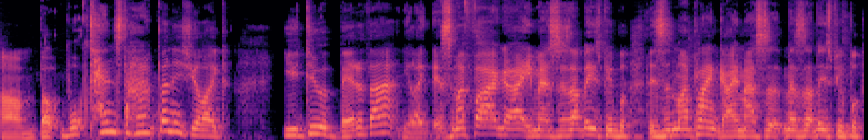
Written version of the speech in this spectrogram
Um, but what tends to happen is you're like, you do a bit of that. You're like, this is my fire guy, he messes up these people. This is my plant guy, messes messes up these people.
